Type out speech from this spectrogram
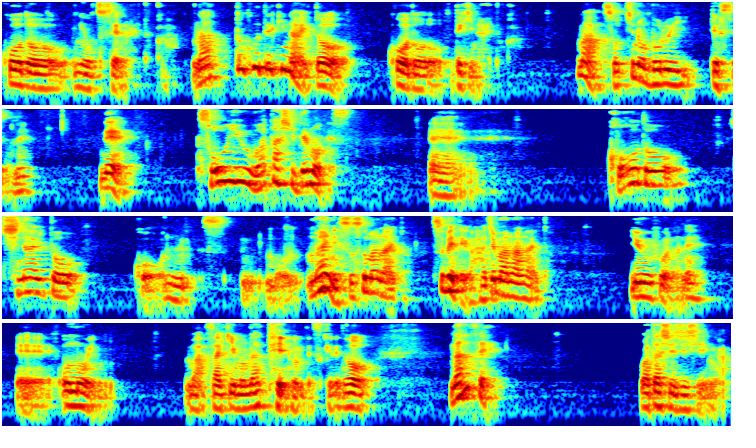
行動に移せないとか納得できないと行動できないとかまあそっちの部類ですよね。でそういう私でもです。えー行動しないとこうもう前に進まないと全てが始まらないというふうなね、えー思いに、まあ、最近もなっているんですけれどなぜ私自身が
